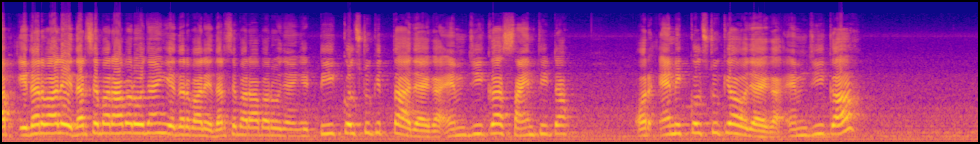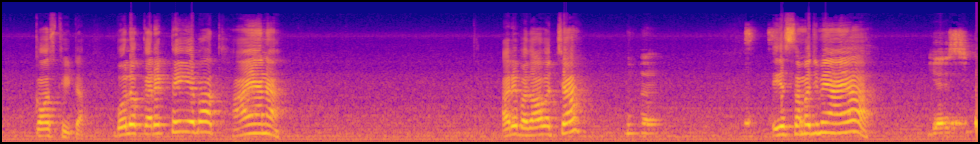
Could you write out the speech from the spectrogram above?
अब इधर वाले इधर से बराबर हो जाएंगे इधर वाले इधर से बराबर हो जाएंगे टी इक्वल्स टू कितना आ जाएगा एम जी का साइन थीटा और एन इक्वल्स टू क्या हो जाएगा एम जी का कॉस थीटा बोलो करेक्ट है ये बात हाँ या ना अरे बताओ बच्चा ये समझ में आया यस yes,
